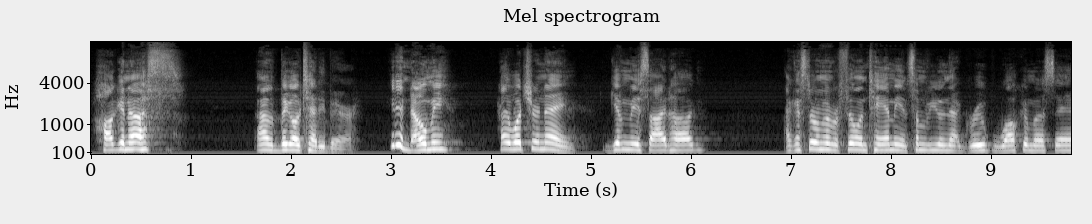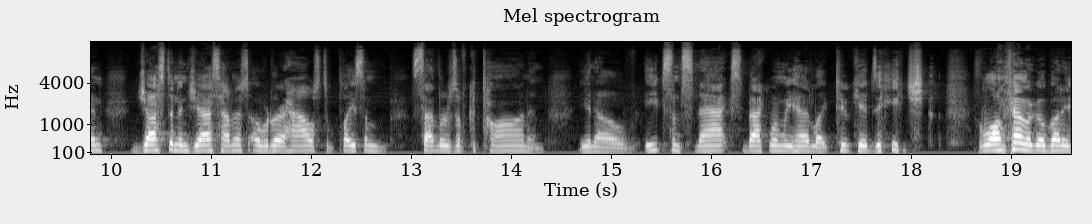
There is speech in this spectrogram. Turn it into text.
hugging us. I was a big old teddy bear. He didn't know me. Hey, what's your name? Giving me a side hug. I can still remember Phil and Tammy and some of you in that group welcome us in. Justin and Jess having us over to their house to play some Settlers of Catan and, you know, eat some snacks back when we had like two kids each. it's a long time ago, buddy.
